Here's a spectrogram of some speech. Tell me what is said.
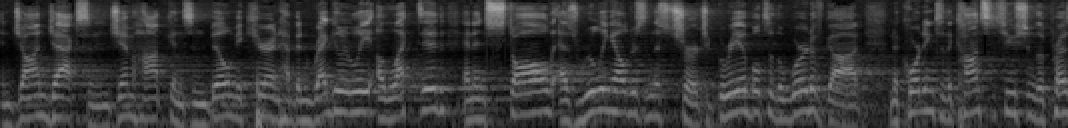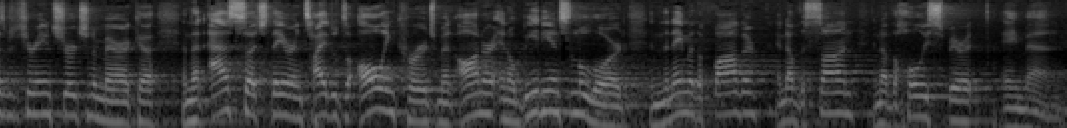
and John Jackson, and Jim Hopkins, and Bill McCurran have been regularly elected and installed as ruling elders in this church, agreeable to the Word of God and according to the Constitution of the Presbyterian Church in America, and that as such they are entitled to all encouragement, honor, and obedience in the Lord. In the name of the Father, and of the Son, and of the Holy Spirit, amen.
